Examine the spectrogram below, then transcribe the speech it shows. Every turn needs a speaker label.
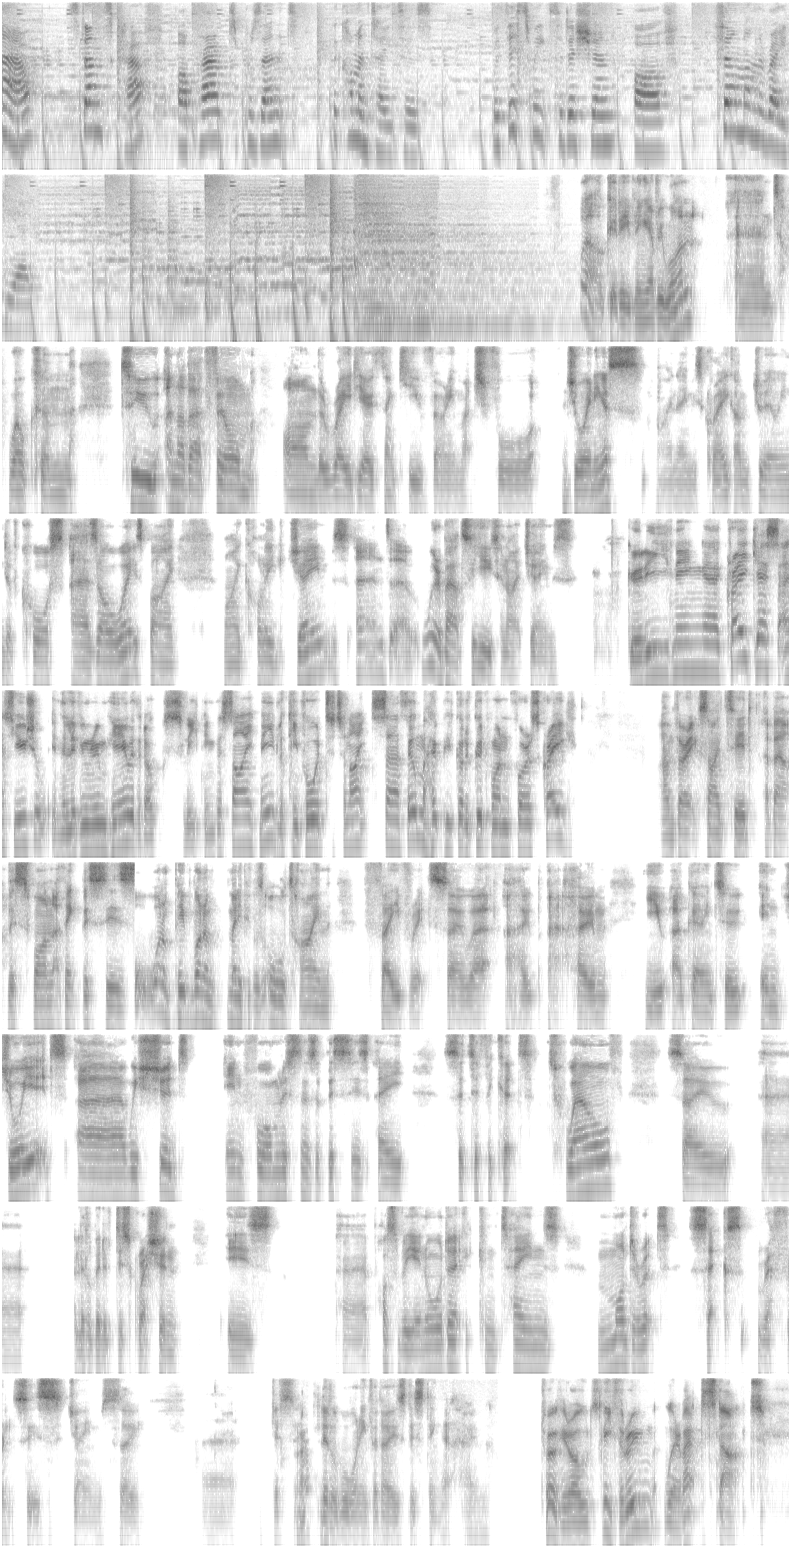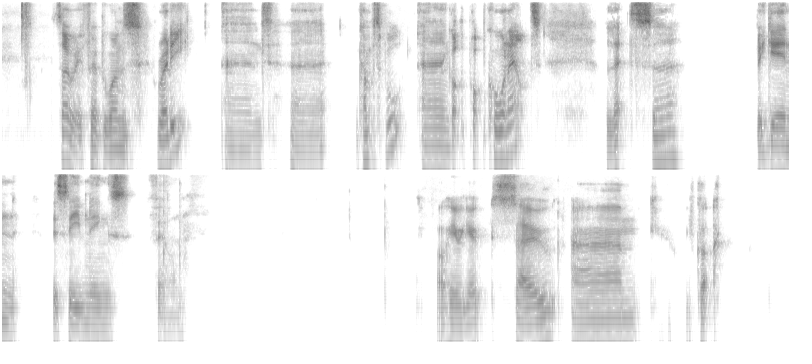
Speaker 1: now, Stuntcaf are proud to present The Commentators with this week's edition of Film on the Radio.
Speaker 2: Well, good evening, everyone, and welcome to another film on the radio. Thank you very much for joining us. My name is Craig. I'm joined, of course, as always, by my colleague James. And uh, are about to you tonight, James?
Speaker 3: Good evening, uh, Craig. Yes, as usual, in the living room here with the dog sleeping beside me. Looking forward to tonight's uh, film. I hope you've got a good one for us, Craig.
Speaker 2: I'm very excited about this one. I think this is one of people, one of many people's all-time favourites. So uh, I hope at home you are going to enjoy it. Uh, we should inform listeners that this is a certificate 12, so uh, a little bit of discretion is uh, possibly in order. It contains moderate sex references, James. So uh, just a little warning for those listening at home.
Speaker 3: 12 year olds, leave the room. We're about to start.
Speaker 2: So, if everyone's ready and uh, comfortable and got the popcorn out, let's uh, begin this evening's film.
Speaker 3: Oh, here we go. So, um, we've got a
